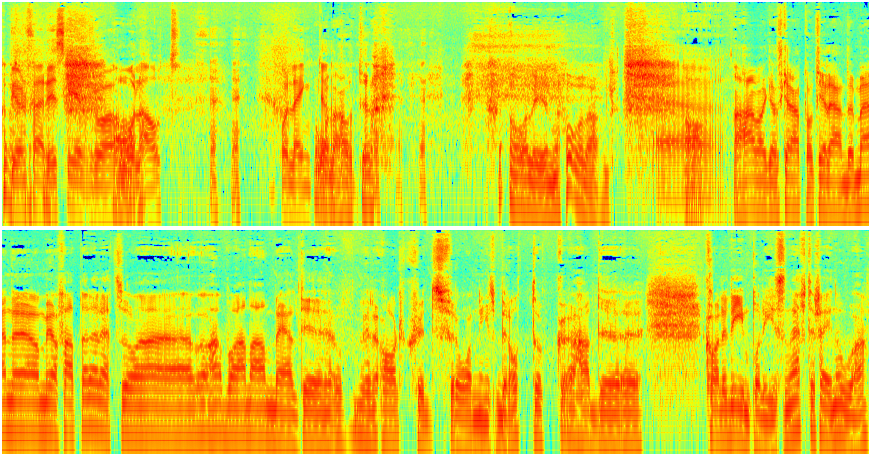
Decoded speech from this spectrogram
Björn Ferry skrev då ja. all out och länkade. All out, ja. All in, all out. Ja, han var ganska skratta till hände. Men eh, om jag fattar det rätt så eh, var han anmäld till artskyddsförordningsbrott och hade eh, Karl efter sig noga.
